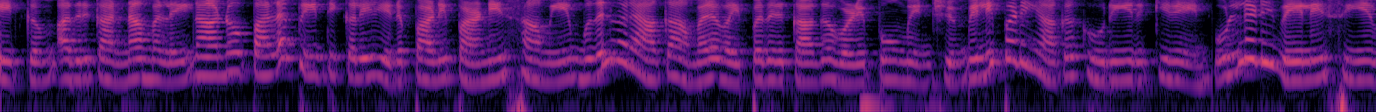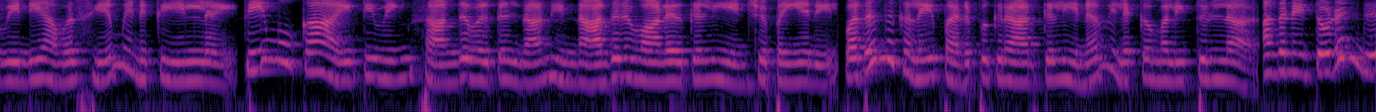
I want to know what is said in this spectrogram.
கேட்கும் அதற்கு அண்ணாமலை நானோ பல பேட்டிகளில் எடப்பாடி பழனிசாமியை முதல்வராக அமர வைப்பதற்காக உழைப்போம் என்றும் வெளிப்படையாக கூறியிருக்கிறேன். உள்ளடி வேலை செய்ய வேண்டிய அவசியம் எனக்கு இல்லை. திமுக ஐடி விங் சார்ந்தவர்கள் தான் என் ஆதரவாளர்கள் என்ற பெயரில் வதந்துகளை பரப்புகிறார்கள் என விளக்கமளித்துள்ளார். அதனைத் தொடர்ந்து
